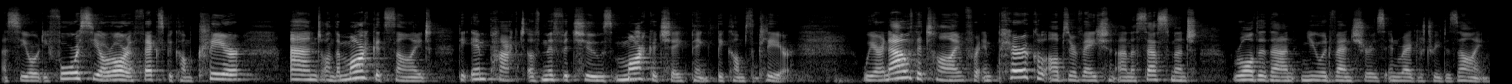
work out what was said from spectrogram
As CRD4, CRR effects become clear, and on the market side, the impact of MIFID II's market shaping becomes clear. We are now at the time for empirical observation and assessment rather than new adventures in regulatory design.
